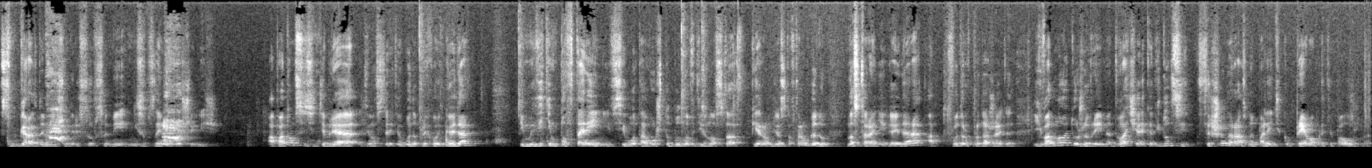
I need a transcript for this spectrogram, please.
с гораздо меньшими ресурсами несопоставимо большие вещи. А потом с сентября 93 года приходит Гайдар, и мы видим повторение всего того, что было в 91-92 году на стороне Гайдара, а Федоров продолжает это. И в одно и то же время два человека ведут совершенно разную политику, прямо противоположную.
